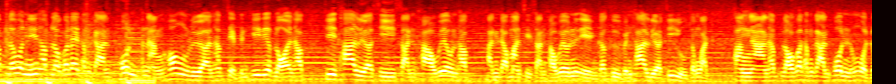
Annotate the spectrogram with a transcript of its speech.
ครับแล้ววันนี้ครับเราก็ได้ทำการพ่นผนังห้องเรือครับเสร็จเป็นที่เรียบร้อยครับที่ท่าเรือซีซันทาวเวลครับอันดามันซีซันทาวเวลนั่นเอง ก็คือเป็นท่าเรือที่อยู่จังหวัดพังงานครับเราก็ทำการพ่นทั้งหมด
